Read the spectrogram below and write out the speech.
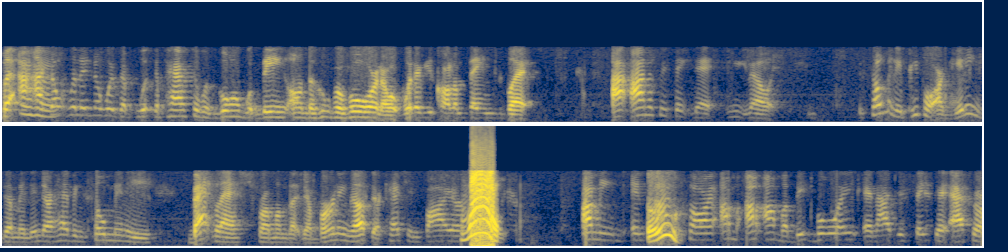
But I, I Mhm. don't really know what the what the pastor was going with being on the hoverboard or whatever you call them things. But I honestly think that you know, so many people are getting them, and then they're having so many backlash from them that they're burning up, they're catching fire. Right. I mean, and Ooh. I'm sorry, I'm, I'm I'm a big boy, and I just think that after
